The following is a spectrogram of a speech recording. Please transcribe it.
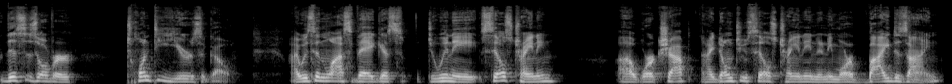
This is over 20 years ago. I was in Las Vegas doing a sales training uh, workshop. I don't do sales training anymore by design.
